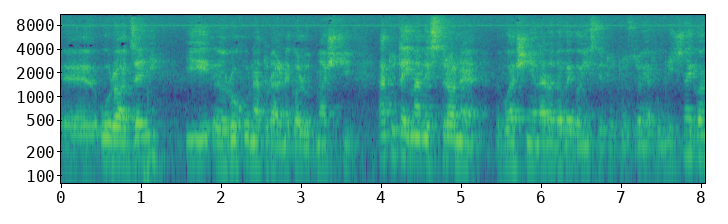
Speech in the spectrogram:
e, urodzeń i ruchu naturalnego ludności. A tutaj mamy stronę właśnie Narodowego Instytutu Zdrowia Publicznego.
